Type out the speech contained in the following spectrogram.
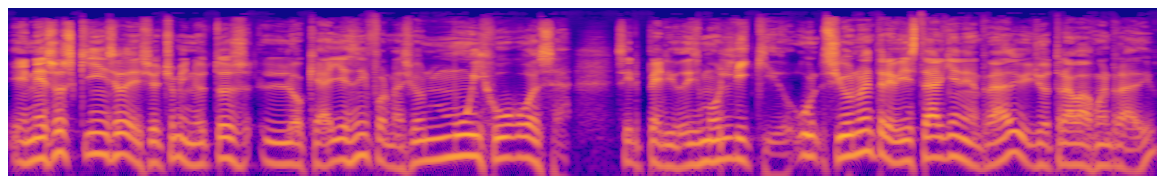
En esos 15 o 18 minutos lo que hay es información muy jugosa, es decir, periodismo líquido. si uno entrevista a alguien en radio, y yo trabajo en radio,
